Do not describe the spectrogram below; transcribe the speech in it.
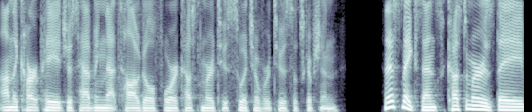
on the cart page, just having that toggle for a customer to switch over to a subscription. And this makes sense. Customers, they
